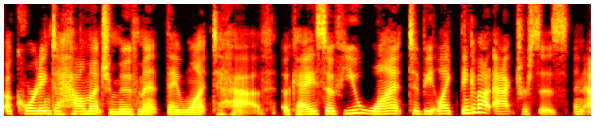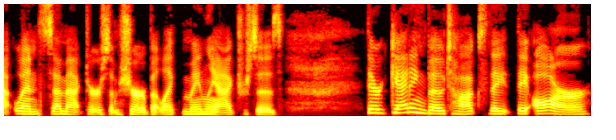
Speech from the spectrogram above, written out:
according to how much movement they want to have. Okay. So if you want to be like, think about actresses and when some actors, I'm sure, but like mainly actresses, they're getting Botox. They, they are,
